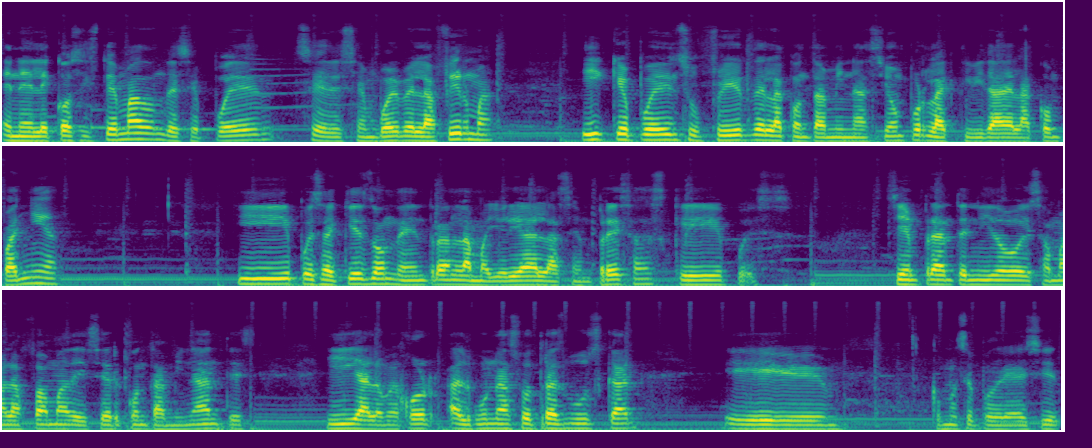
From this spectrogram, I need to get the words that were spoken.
En el ecosistema donde se pueden, se desenvuelve la firma y que pueden sufrir de la contaminación por la actividad de la compañía. Y pues aquí es donde entran la mayoría de las empresas que pues siempre han tenido esa mala fama de ser contaminantes y a lo mejor algunas otras buscan, eh, ¿cómo se podría decir?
